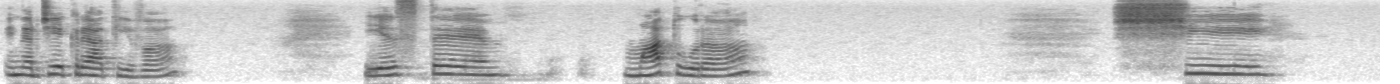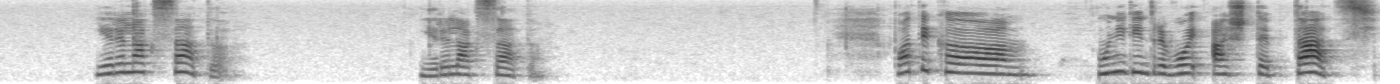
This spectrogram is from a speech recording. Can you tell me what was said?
energie creativă, este matură și E relaxată. E relaxată. Poate că unii dintre voi așteptați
